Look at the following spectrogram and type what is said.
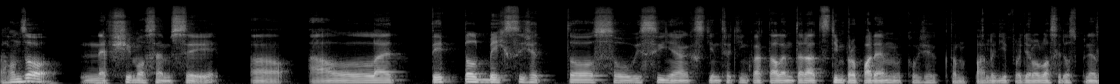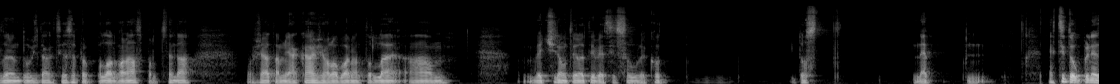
Honzo, nevšiml jsem si, eh, ale typl bych si, že to souvisí nějak s tím třetím kvartálem, teda s tím propadem, jako že tam pár lidí prodělalo asi dost peněz, vzhledem tomu, že ta akcie se propadla 12% a možná tam nějaká žaloba na tohle a většinou tyhle ty věci jsou jako dost ne, nechci to úplně,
